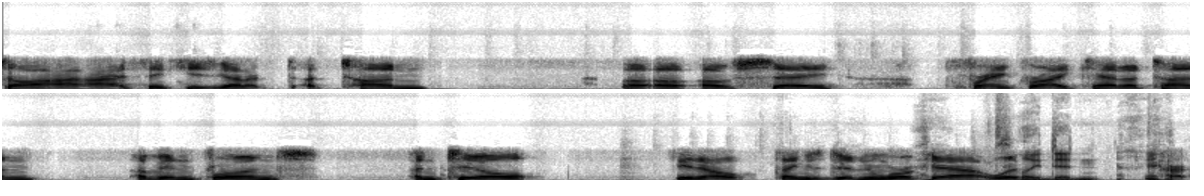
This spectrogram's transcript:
So I, I think he's got a, a ton of, of say. Frank Reich had a ton of influence until you know things didn't work out with he didn't Car-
